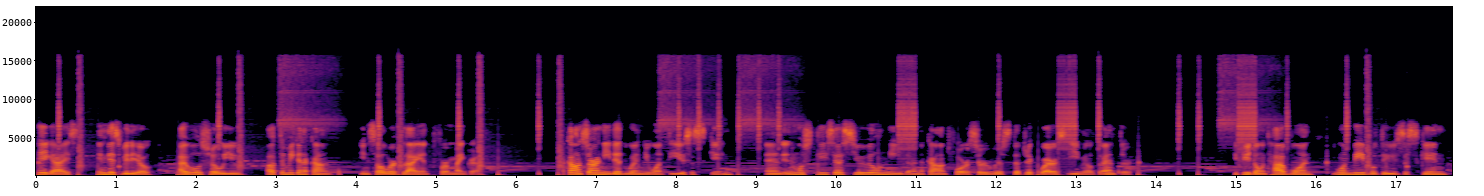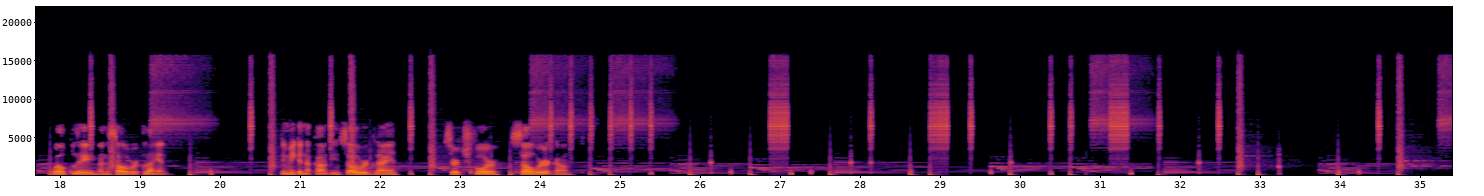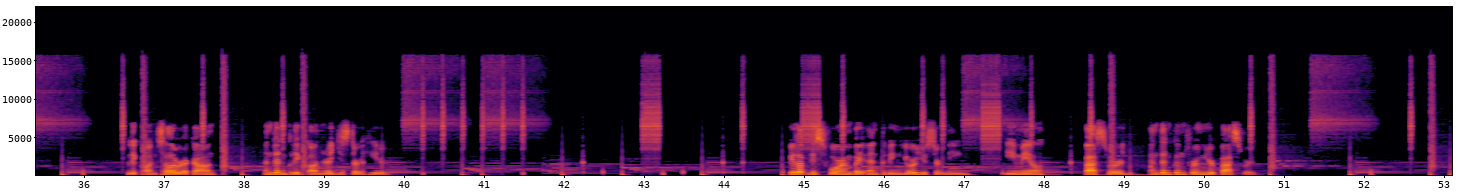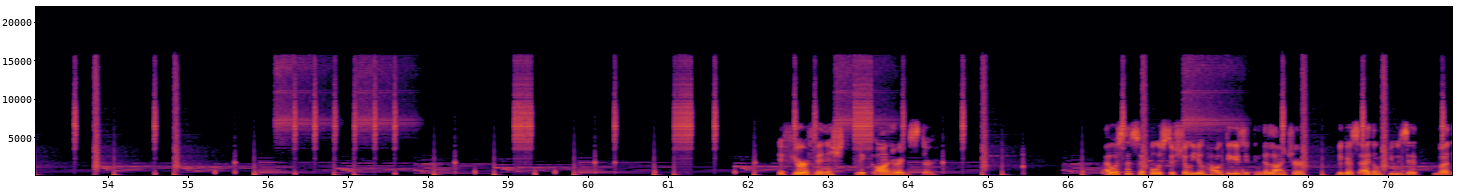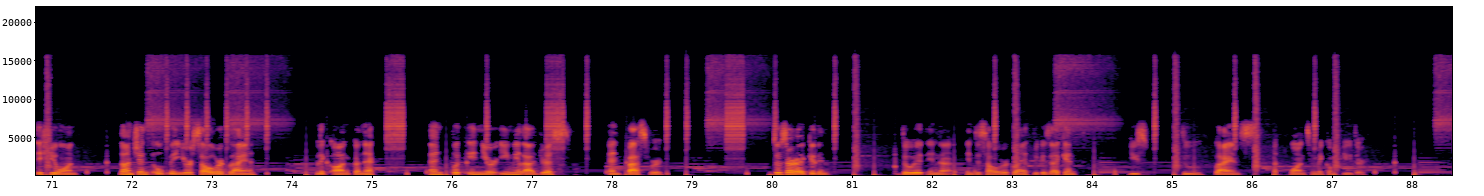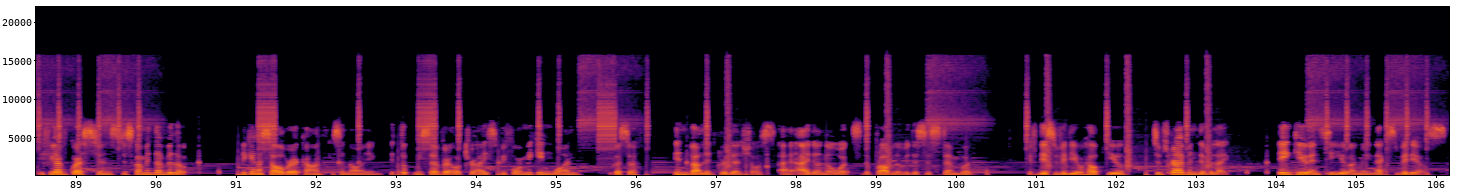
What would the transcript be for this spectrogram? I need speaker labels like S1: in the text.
S1: Hey guys, in this video, I will show you how to make an account in Salwyrr Client for Minecraft. Accounts are needed when you want to use a skin, and in most cases you will need an account for servers that requires email to enter. If you don't have one, you won't be able to use the skin while playing on a Salwyrr Client. To make an account in Salwyrr Client, search for Salwyrr account. Click on Salwyrr account and then click on register here. Fill up this form by entering your username, email, password, and then confirm your password. If you're finished, click on register. I was not supposed to show you how to use it in the launcher because I don't use it, but if you want, launch and open your Salwyrr client, click on connect, and put in your email address and password. I'm so sorry I couldn't do it in, a, in the Salwyrr client because I can't use two clients at once on my computer. If you have questions, just comment down below. Making a Salwyrr account is annoying. It took me several tries before making one because of invalid credentials. I, I don't know what's the problem with the system, but if this video helped you, subscribe and leave a like. Thank you and see you on my next videos.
